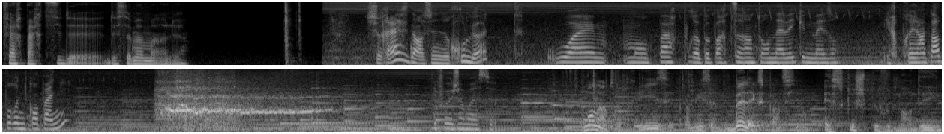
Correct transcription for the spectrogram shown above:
faire partie de, de ce moment-là. Je reste dans une roulotte? Ouais, mon père pourrait pas partir en tournée avec une maison. Et représentant pour une compagnie? Des fois, j'aimerais ça. Mon entreprise est promise une belle expansion. Est-ce que je peux vous demander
